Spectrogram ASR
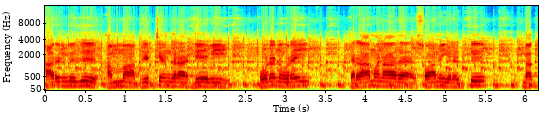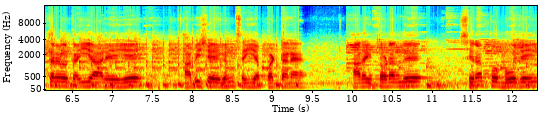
அருள்மிகு அம்மா பிரித்யங்கரா தேவி. உடனுரை ராமநாத சுவாமிகளுக்கு பக்தர்கள் கையாலேயே அபிஷேகம் செய்யப்பட்டன. அதைத் தொடர்ந்து சிறப்பு பூஜை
